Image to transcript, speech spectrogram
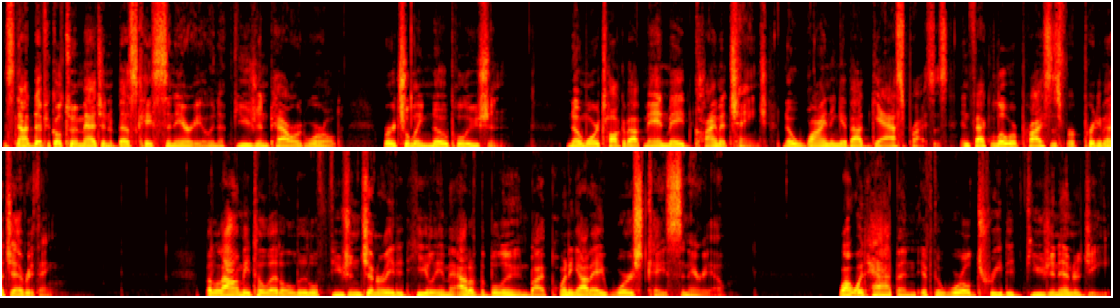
It's not difficult to imagine a best-case scenario in a fusion-powered world. Virtually no pollution, no more talk about man made climate change. No whining about gas prices. In fact, lower prices for pretty much everything. But allow me to let a little fusion generated helium out of the balloon by pointing out a worst case scenario. What would happen if the world treated fusion energy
